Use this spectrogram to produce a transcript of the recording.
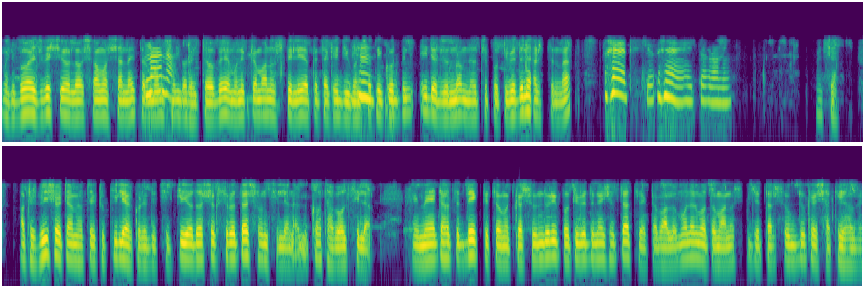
মানে বয়স বেশি হলেও সমস্যা নাই তার মন সুন্দর হইতে হবে। এমন একটা মানুষ পেলে আপনি তাকে জীবন সাথী করবেন এটার জন্য আপনি হচ্ছে প্রতিবেদনে আসছেন না? হ্যাঁ ঠিক আছে। হ্যাঁ এই কারণে আচ্ছা আপনার বিষয়টা আমি হচ্ছে একটু ক্লিয়ার করে দিচ্ছি। প্রিয় দর্শক শ্রোতা শুনছিলেন আমি কথা বলছিলাম। এই মেয়েটা হচ্ছে দেখতে চমৎকার, সুন্দরী, প্রতিবেদনে এসে চাচ্ছে একটা ভালো মনের মতো মানুষ যে তার সুখ দুঃখের সাথী হবে।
